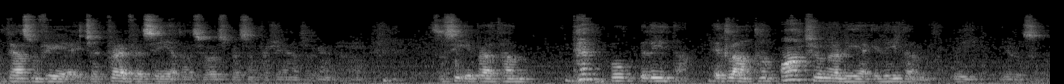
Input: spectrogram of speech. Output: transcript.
og det er som fyrir er ikke hver for å si at han er som person så sier jeg bare at han tempo elita et la at han atronarlige elita i Jerusalem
